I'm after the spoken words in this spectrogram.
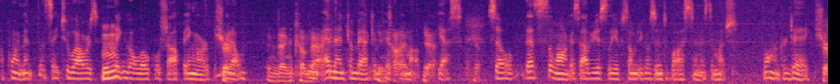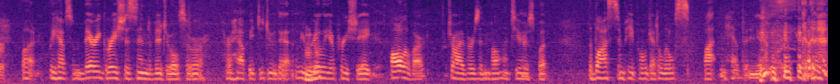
appointment, let's say two hours, Mhm. they can go local shopping or, Sure. you know, And then come back. And then come back and pick time, them up. yeah. Yes. Yeah. So that's the longest. Obviously, if somebody goes into Boston, it's a much longer day. Sure. But we have some very gracious individuals who are, are happy to do that. We Mhm. really appreciate all of our drivers and volunteers, but the Boston people get a little spot in heaven, you know?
